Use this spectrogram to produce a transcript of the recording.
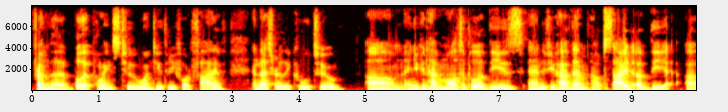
from the bullet points to one, two, three, four, five, and that's really cool too. Um, and you can have multiple of these, and if you have them outside of the uh,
